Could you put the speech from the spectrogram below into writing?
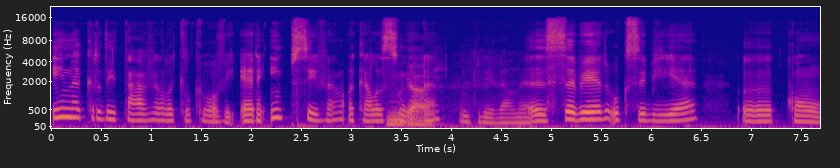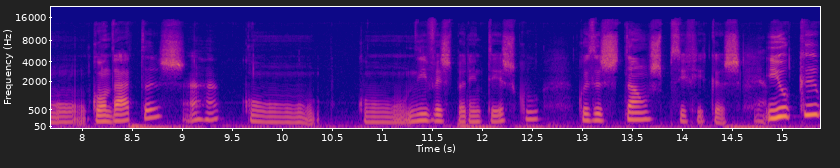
inacreditável aquilo que eu ouvi. Era impossível aquela senhora Incrível, né? saber o que sabia uh, com, com datas, uh -huh. com, com níveis de parentesco, coisas tão específicas. Yeah. E o que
